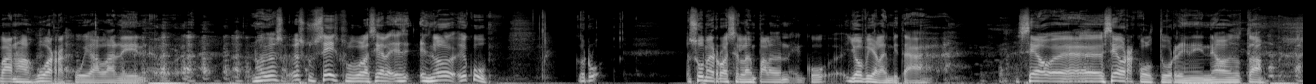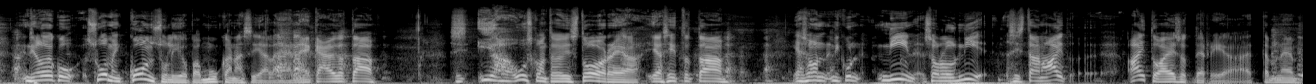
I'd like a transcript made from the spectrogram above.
vanha huorakujalla, niin no jos, joskus 70-luvulla siellä, ja oli joku, ru, Suomen ruotsilla on paljon niin kuin, jovialempi tämä seo, ö, seurakulttuuri, niin ne on, tota, niillä on joku Suomen konsuli jopa mukana siellä, ja ne käy tota, Siis ihan uskomaton historia. Ja sit tota, ja se on niin, kuin, niin se on ollut niin, siis tää on aito, aitoa esoteriaa, että tämmönen,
